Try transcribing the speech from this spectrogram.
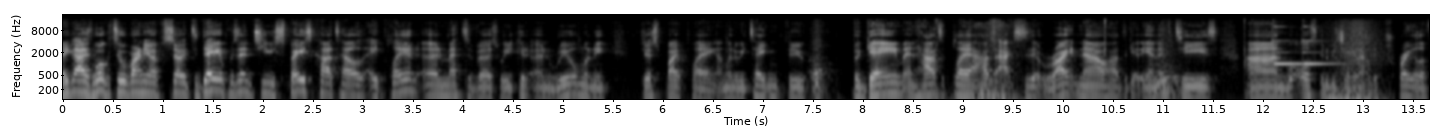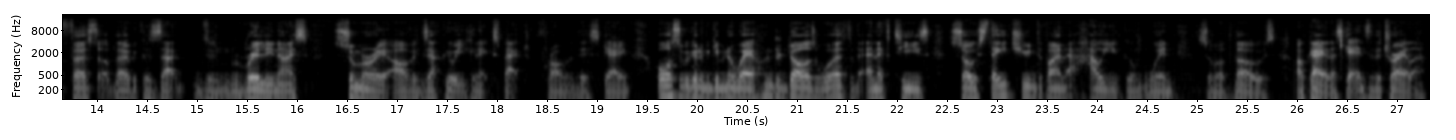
Hey guys, welcome to a brand new episode. Today I present to you Space Cartels, a play and earn metaverse where you can earn real money just by playing. I'm going to be taking through the game and how to play it, how to access it right now, how to get the NFTs, and we're also going to be checking out the trailer first up though because that is a really nice summary of exactly what you can expect from this game. Also, we're going to be giving away $100 worth of NFTs, so stay tuned to find out how you can win some of those. Okay, let's get into the trailer.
